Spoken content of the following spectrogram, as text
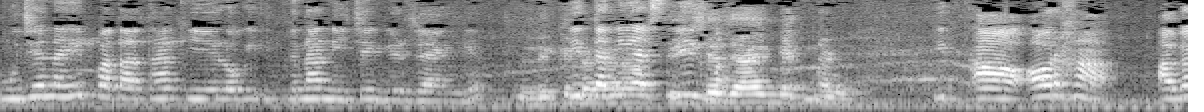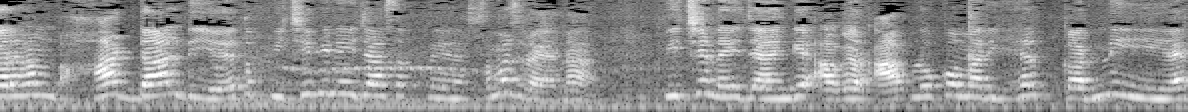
मुझे नहीं पता था कि ये लोग इतना नीचे गिर जाएँगे। जाएँगे एक तो- आ, और हाँ अगर हम हाथ डाल दिए हैं तो पीछे भी नहीं जा सकते हैं। समझ रहे हैं ना? पीछे नहीं जाएँगे। अगर आप लोग को हमारी हेल्प करनी ही है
